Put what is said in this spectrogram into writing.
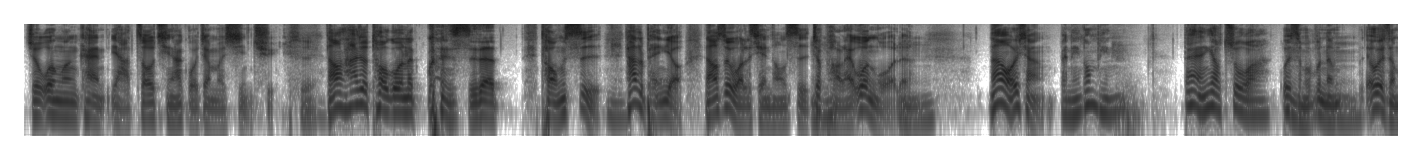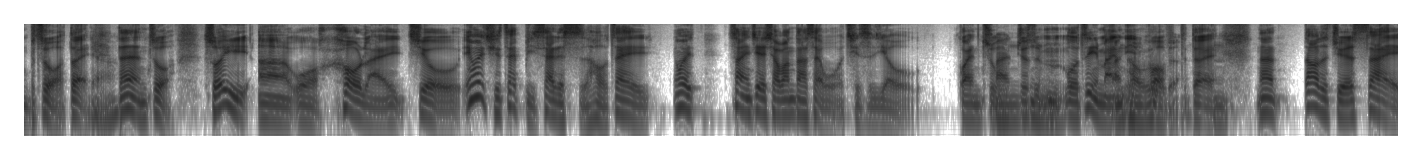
就问问看亚洲其他国家有没有兴趣。是，然后他就透过那滚石的同事，他的朋友，然后是我的前同事，就跑来问我了。然后我就想百年公平。当然要做啊，为什么不能？为什么不做？对，当然做。所以呃，我后来就因为其实，在比赛的时候，在因为上一届肖邦大赛，我其实有关注，就是嗯，我自己蛮 involved 的。对，嗯、那到了决赛，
